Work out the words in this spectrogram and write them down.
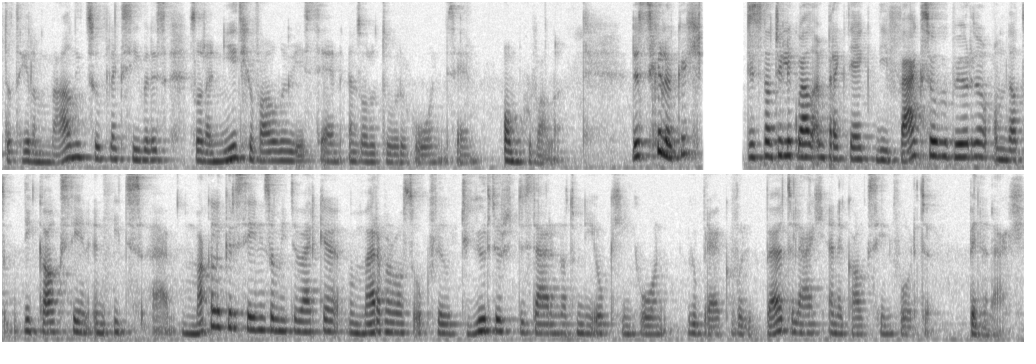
dat helemaal niet zo flexibel is, zou dat niet het geval geweest zijn en zou de toren gewoon zijn omgevallen. Dus gelukkig. Het is natuurlijk wel een praktijk die vaak zo gebeurde, omdat die kalksteen een iets eh, makkelijker steen is om mee te werken. Marmer was ook veel duurder, dus daarom dat we die ook ging gewoon gebruiken voor de buitenlaag en de kalksteen voor de binnenlaag.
